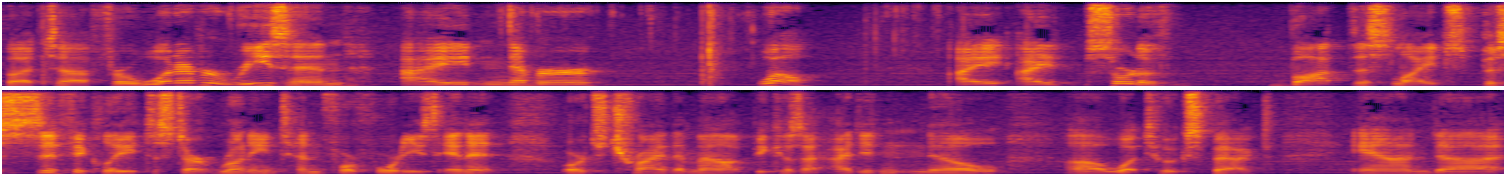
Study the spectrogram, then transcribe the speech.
But uh, for whatever reason, I never, well, I, I sort of bought this light specifically to start running 10440s in it or to try them out because I, I didn't know uh, what to expect. And, uh,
